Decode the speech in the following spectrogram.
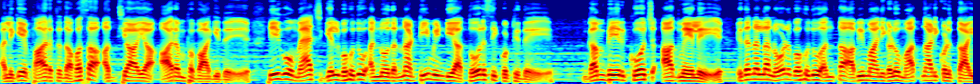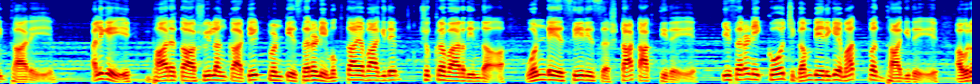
ಅಲ್ಲಿಗೆ ಭಾರತದ ಹೊಸ ಅಧ್ಯಾಯ ಆರಂಭವಾಗಿದೆ. ಹೀಗೂ ಮ್ಯಾಚ್ ಗೆಲ್ಲಬಹುದು ಅನ್ನೋದನ್ನ ಟೀಂ ಇಂಡಿಯಾ ತೋರಿಸಿಕೊಟ್ಟಿದೆ. ಗಂಭೀರ್ ಕೋಚ್ ಆದ್ಮೇಲೆ ಇದನ್ನೆಲ್ಲ ನೋಡಬಹುದು ಅಂತ ಅಭಿಮಾನಿಗಳು ಮಾತನಾಡಿಕೊಳ್ತಾ ಇದ್ದಾರೆ. ಅಲ್ಲಿಗೆ ಭಾರತ ಶ್ರೀಲಂಕಾ ಟಿ ಟ್ವೆಂಟಿ ಸರಣಿ ಮುಕ್ತಾಯವಾಗಿದೆ. ಶುಕ್ರವಾರದಿಂದ ಒನ್ ಡೇ ಸೀರೀಸ್ ಸ್ಟಾರ್ಟ್ ಆಗ್ತಿದೆ. ಈ ಸರಣಿ ಕೋಚ್ ಗಂಭೀರಿಗೆ ಮಹತ್ವದ್ದಾಗಿದೆ ಅವರು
